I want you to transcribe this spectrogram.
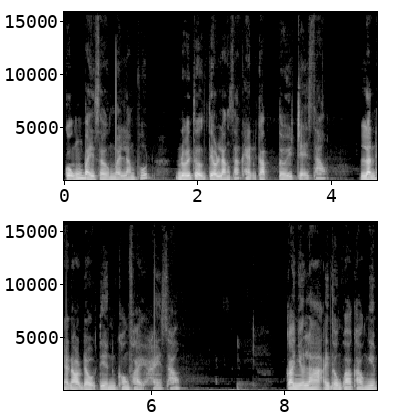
Cũng 7 giờ 15 phút, đối tượng tiểu lăng giác hẹn gặp tới trễ sau Lần hẹn hò đầu tiên không phải hay sao? Coi như là anh thông qua khảo nghiệm.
